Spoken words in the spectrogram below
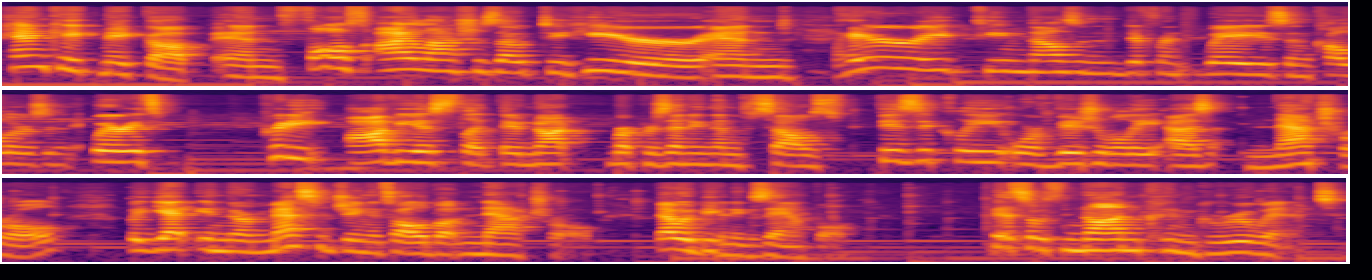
pancake makeup and false eyelashes out to here and hair 18,000 different ways and colors and where it's pretty obvious like they're not representing themselves physically or visually as natural but yet in their messaging it's all about natural that would be an example. So it's non-congruent.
